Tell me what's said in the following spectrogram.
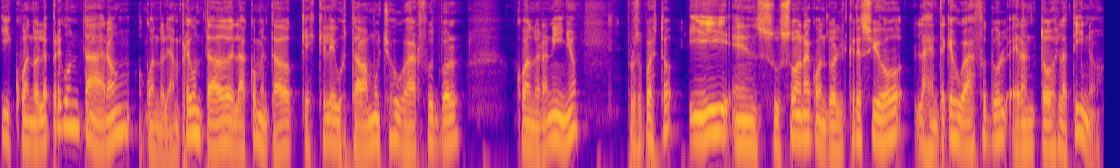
Y cuando le preguntaron, o cuando le han preguntado, él ha comentado que es que le gustaba mucho jugar fútbol cuando era niño, por supuesto, y en su zona, cuando él creció, la gente que jugaba fútbol eran todos latinos.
